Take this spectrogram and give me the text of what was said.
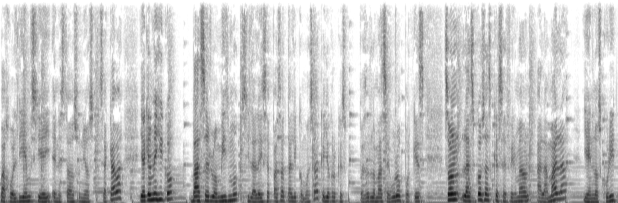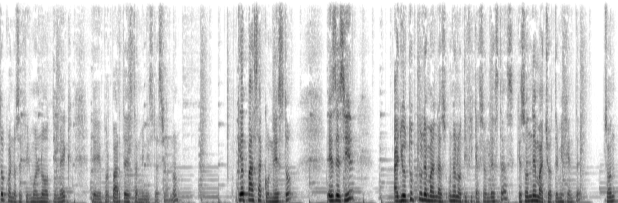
bajo el DMCA en Estados Unidos se acaba y aquí en México va a ser lo mismo si la ley se pasa tal y como está, que yo creo que es, pues es lo más seguro porque es, son las cosas que se firmaron a la mala y en lo oscurito cuando se firmó el nuevo TIMEC eh, por parte de esta administración, ¿no? ¿Qué pasa con esto? Es decir, a YouTube tú le mandas una notificación de estas, que son de machote, mi gente. Son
